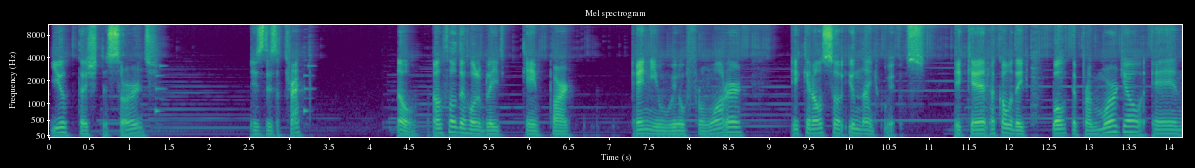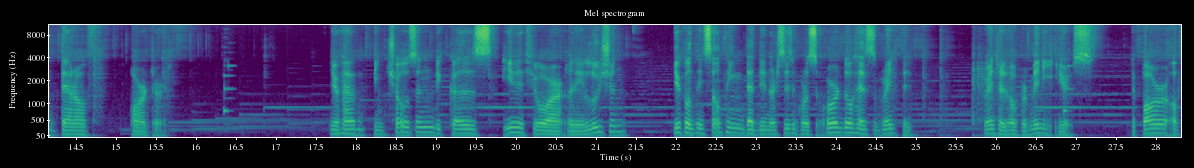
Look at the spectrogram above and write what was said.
you touch the sword. Is this a trap? No, although the Holy Blade can part any will from water, it can also unite wills. It can accommodate both the primordial and that of order. You have been chosen because even if you are an illusion, you contain something that the Narzissenkreuz Ordo has granted, granted over many years, the power of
